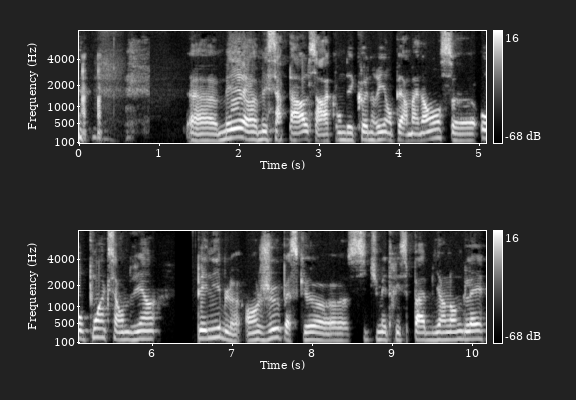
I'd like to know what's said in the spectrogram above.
Euh, mais, euh, mais ça parle, ça raconte des conneries en permanence, euh, au point que ça en devient pénible en jeu parce que si tu maîtrises pas bien l'anglais,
